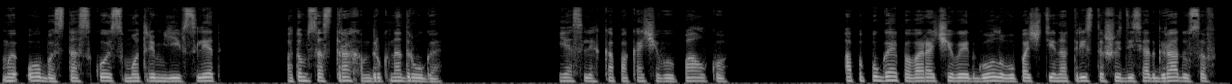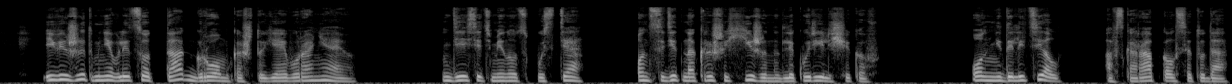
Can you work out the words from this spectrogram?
Мы оба с тоской смотрим ей вслед, потом со страхом друг на друга. Я слегка покачиваю палку, а попугай поворачивает голову почти на 360 градусов и визжит мне в лицо так громко, что я его роняю. Десять минут спустя он сидит на крыше хижины для курильщиков. Он не долетел, а вскарабкался туда,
